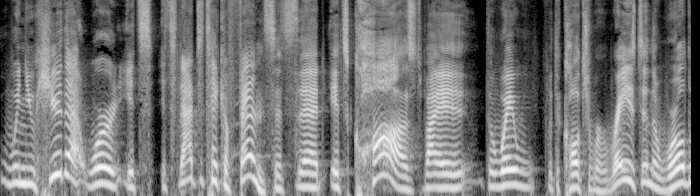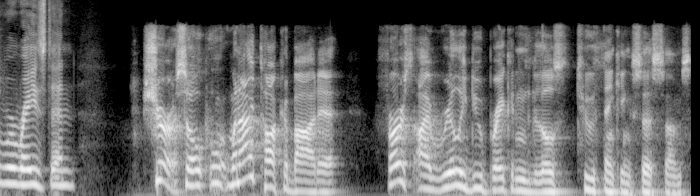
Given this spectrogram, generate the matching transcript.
When you hear that word, it's it's not to take offense. It's that it's caused by the way with the culture we're raised in, the world we're raised in. Sure. So when I talk about it, first I really do break it into those two thinking systems.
